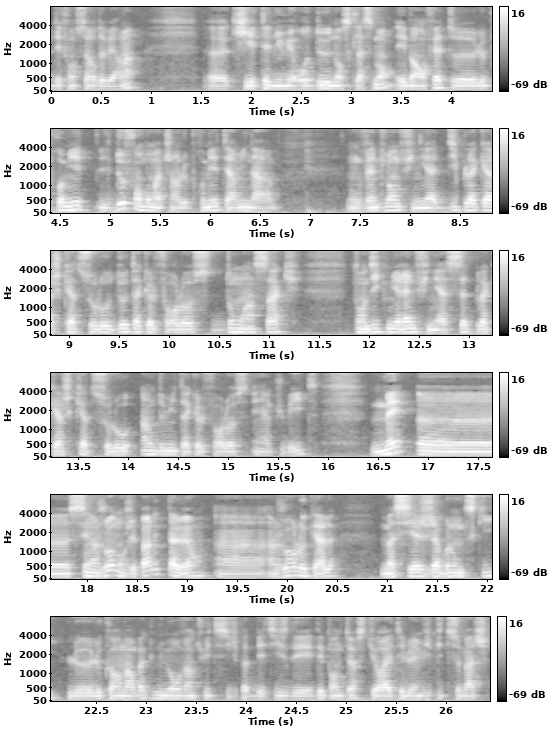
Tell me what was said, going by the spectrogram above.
défenseur de Berlin, euh, qui était numéro 2 dans ce classement. Et ben en fait, euh, le premier, les deux font un bon match. Hein. Le premier termine à. Donc Wentland finit à 10 plaquages, 4 solos, 2 tackles for loss, dont un sac. Tandis que Miren finit à 7 plaquages, 4 solos, 1 demi tackle for loss et un QB hit. Mais c'est un joueur dont j'ai parlé tout à l'heure, un, joueur local, Maciej Jablonski, le, cornerback numéro 28, si je dis pas de bêtises, des, Panthers, qui aura été le MVP de ce match,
